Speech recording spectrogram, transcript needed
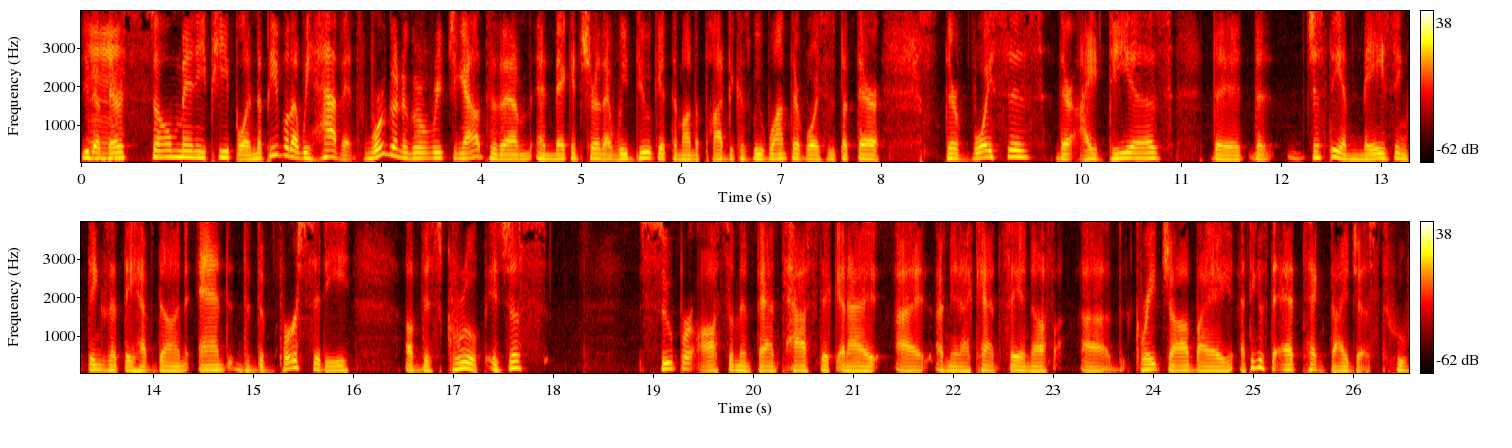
You know, there's so many people, and the people that we haven't, we're going to go reaching out to them and making sure that we do get them on the pod because we want their voices. But their their voices, their ideas, the the just the amazing things that they have done, and the diversity of this group is just super awesome and fantastic. And I, I, I mean, I can't say enough. Uh, great job by I think it's the EdTech Digest who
